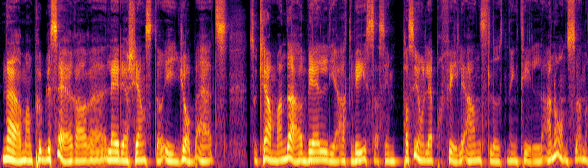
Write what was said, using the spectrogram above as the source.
när man publicerar eh, lediga tjänster i jobbads så kan man där välja att visa sin personliga profil i anslutning till annonsen.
